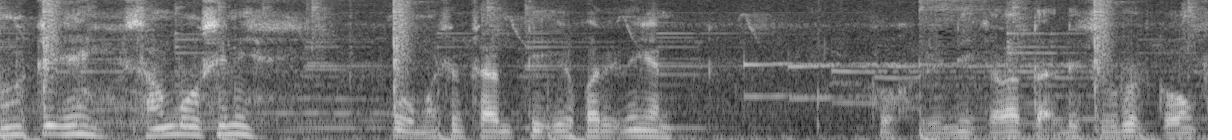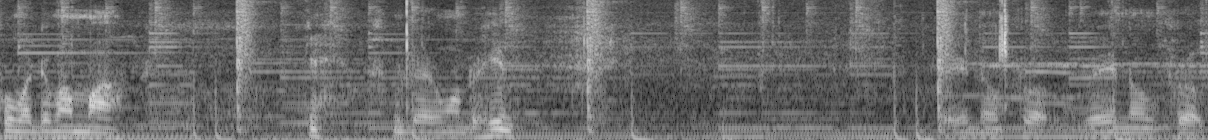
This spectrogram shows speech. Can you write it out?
Okey geng, sambung sini. Oh, macam cantik je parit ni kan. Oh, ini kalau tak ada curut confirm ada mama. Okey, bismillahirrahmanirrahim. Venom frog, Venom frog.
